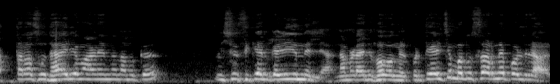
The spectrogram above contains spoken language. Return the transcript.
അത്ര സുതാര്യമാണെന്ന് നമുക്ക് വിശ്വസിക്കാൻ കഴിയുന്നില്ല നമ്മുടെ അനുഭവങ്ങൾ. പ്രത്യേകിച്ച് മധുസാറിനെ പോലൊരാൾ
